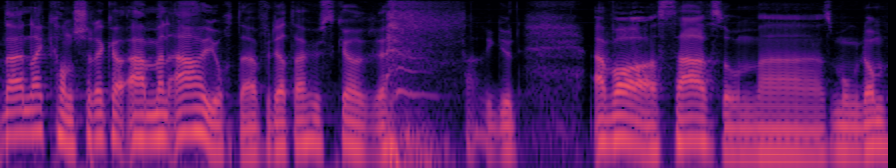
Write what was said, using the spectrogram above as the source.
nei, nei, kanskje det kan eh, Men jeg har gjort det, fordi at jeg husker Herregud. Jeg var sær som, uh, som ungdom.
